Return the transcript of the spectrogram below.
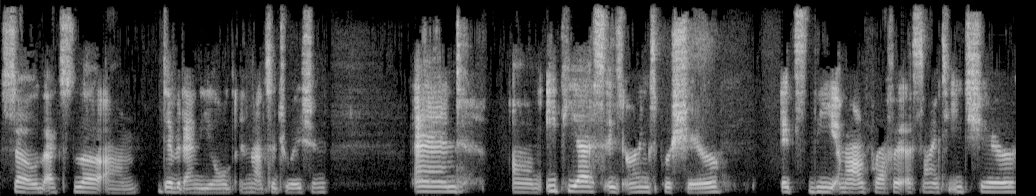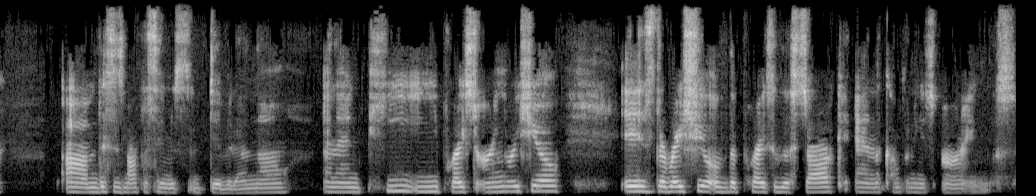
So that's the um, dividend yield in that situation. And um, EPS is earnings per share. It's the amount of profit assigned to each share Um, this is not the same as dividend though. And then PE, price to earning ratio, is the ratio of the price of the stock and the company's earnings.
